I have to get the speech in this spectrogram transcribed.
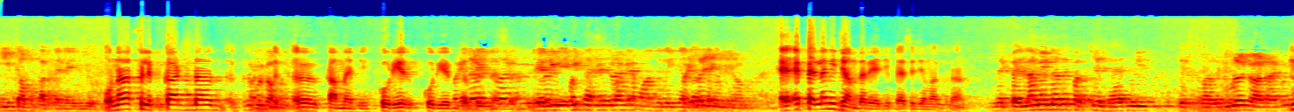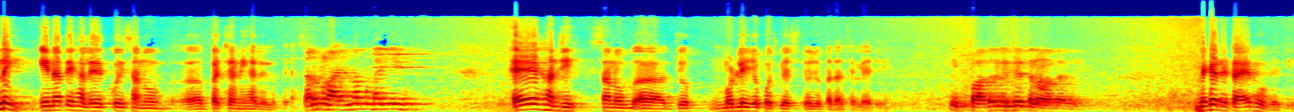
ਕੀ ਕੰਮ ਕਰਦੇ ਨੇ ਜੀ ਉਹ? ਉਹਨਾਂ ਫਲਿੱਪਕਾਰਟ ਦਾ ਕੰਮ ਹੈ ਜੀ ਕੋਰੀਅਰ ਕੋਰੀਅਰ ਦਾ ਬਿਜ਼ਨਸ ਹੈ। ਜਿਹੜੀ ਇਹੀ ਪੈਸੇ ਜਮ੍ਹਾਂ ਕਰਵਾਉਣ ਦੇ ਲਈ ਜਾਂਦਾ ਇਹ ਇਹ ਪਹਿਲਾਂ ਵੀ ਜਾਂਦਾ ਰਿਹਾ ਜੀ ਪੈਸੇ ਜਮ੍ਹਾਂ ਕਰਾਉਣ। ਨੇ ਪਹਿਲਾਂ ਵੀ ਇਹਨਾਂ ਦੇ ਪਰਚੇ ਹੈ ਕੋਈ ਇਸ ਤਰ੍ਹਾਂ ਦੇ? ਕਾਰਡ ਹੈ ਕੋਈ? ਨਹੀਂ ਇਹਨਾਂ ਤੇ ਹਲੇ ਕੋਈ ਸਾਨੂੰ ਬੱਚਾ ਨਹੀਂ ਹਲੇ ਲੱਭਿਆ। ਸਰ ਮੁਲਾਜ਼ਮ ਦਾ ਮੁੰਡਾ ਜੀ ਇਹ? ਇਹ ਹਾਂਜੀ ਸਾਨੂੰ ਜੋ ਮੁੱਢਲੀ ਜੋ ਪੁੱਛਗਿੱਛ ਤੋਂ ਜੋ ਪਤਾ ਚੱਲਿਆ ਜੀ। ਫਾਦਰ ਕਿੱਥੇ ਤਨਾਤ ਹੈ ਜੀ? ਮੈਂ ਕਿਹਾ ਰਿਟਾਇਰ ਹੋ ਗਏ ਜੀ।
